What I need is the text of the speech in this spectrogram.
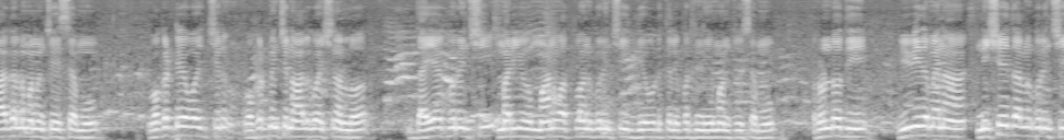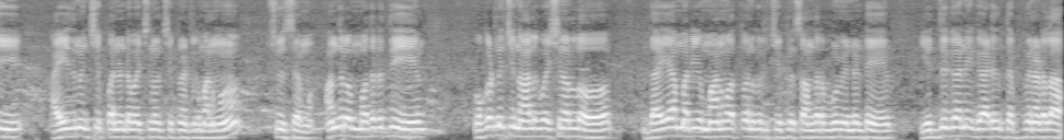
భాగాలు మనం చేశాము. ఒకటే వచ్చిన ఒకటి నుంచి నాలుగు వచనంలో దయ గురించి మరియు మానవత్వాన్ని గురించి దేవుడు తెలియపరిచిన నియమాన్ని చూసాము రెండోది వివిధమైన నిషేధాలను గురించి ఐదు నుంచి పన్నెండు వచనాలు చెప్పినట్లు మనము చూసాము అందులో మొదటిది ఒకటి నుంచి నాలుగు వచనాల్లో దయ మరియు మానవత్వాన్ని గురించి చెప్పిన సందర్భం ఏంటంటే ఎద్దు కానీ గాడిని తప్పిపోయినడలా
